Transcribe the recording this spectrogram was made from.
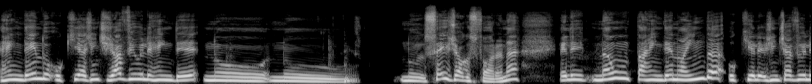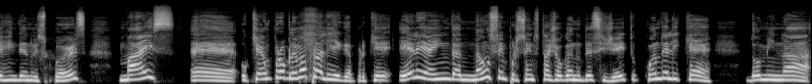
rendendo o que a gente já viu ele render no, no nos seis jogos fora, né? Ele não tá rendendo ainda o que ele, a gente já viu ele render no Spurs, mas é, o que é um problema para a liga, porque ele ainda não 100% tá jogando desse jeito. Quando ele quer dominar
